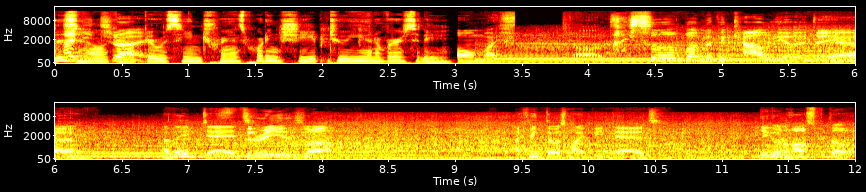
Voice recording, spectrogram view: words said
This helicopter was seen transporting sheep to a university. oh my f- god. I saw one with the cow the other day. Yeah. Are they dead? Three as well. I think those might be dead. You go to hospital.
